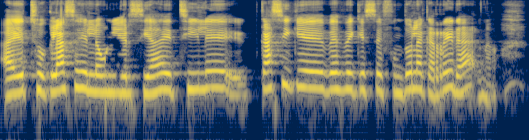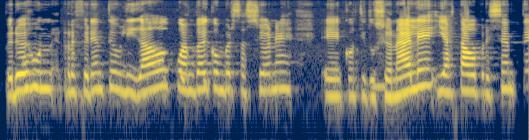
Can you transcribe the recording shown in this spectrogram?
ha hecho clases en la Universidad de Chile casi que desde que se fundó la carrera, no, pero es un referente obligado cuando hay conversaciones eh, constitucionales y ha estado presente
